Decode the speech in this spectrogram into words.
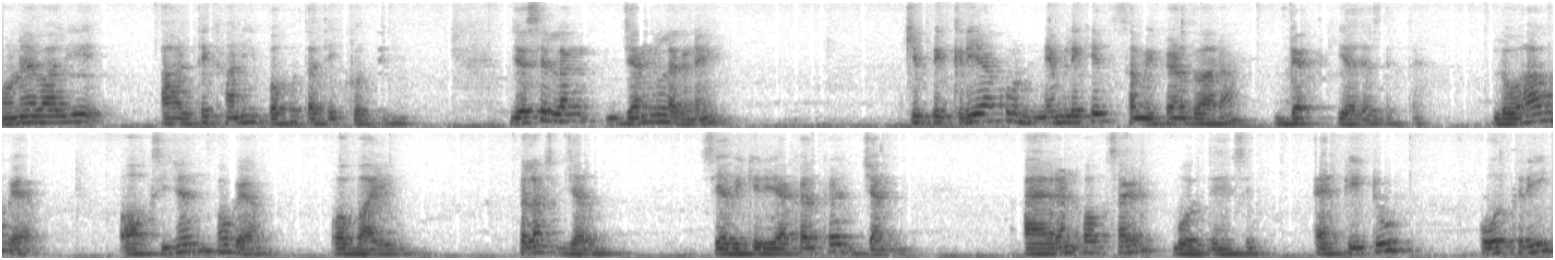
होने वाली आर्थिक हानि बहुत अधिक होती है। जैसे लंग, जंग लगने की प्रक्रिया को निम्नलिखित समीकरण द्वारा व्यक्त किया जा सकता है। लोहा हो गया ऑक्सीजन हो गया और वायु प्लस जल से अभिक्रिया कर कर जंग। आयरन ऑक्साइड बोलते हैं इसे। Fe2O3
